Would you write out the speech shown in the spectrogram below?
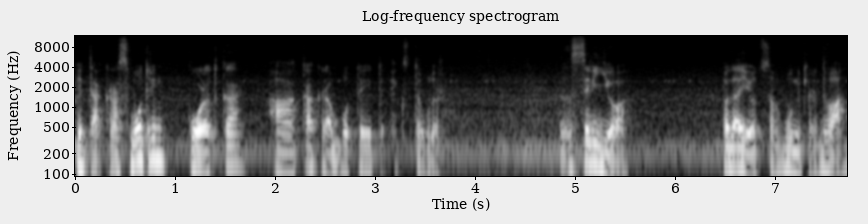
Итак, рассмотрим коротко, как работает экструдер. Сырье подается в бункер 2,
